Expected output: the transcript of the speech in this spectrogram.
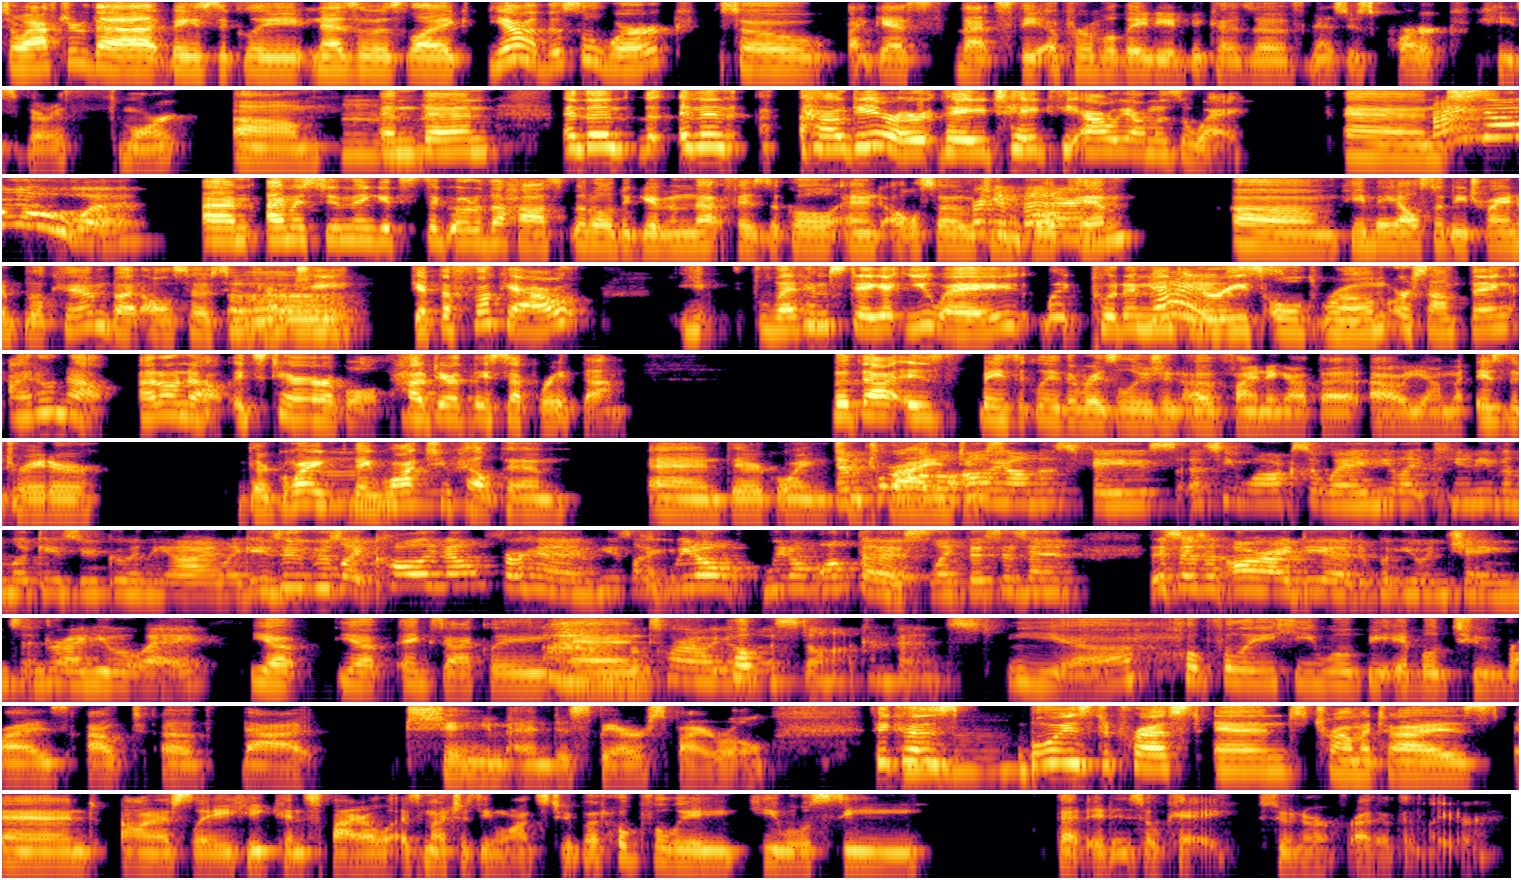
So after that, basically, Nezu is like, yeah, this will work. So I guess that's the approval they need because of Nezu's quirk. He's very smart. Um, Mhm. and then, and then, and then, how dare they take the Aoyamas away? And I know. I'm I'm assuming it's to go to the hospital to give him that physical and also to Friggin' book better. him. Um, he may also be trying to book him, but also Tsukauchi, Ugh. get the fuck out. You, let him stay at UA, like put him Yes. in Eri's old room or something. I don't know. I don't know. It's terrible. How dare they separate them? But that is basically the resolution of finding out that Aoyama is the traitor. They're going, they want to Mhm. help him and they're going to And try and do Aoyama's face as he walks away, he like can't even look Izuku in the eye. And like Izuku's like calling out for him. He's like, we don't, we don't want this. Like this isn't, this isn't our idea to put you in chains and drag you away. Yep, yep, exactly. but And poor Aoyama is still not convinced. Yeah, hopefully he will be able to rise out of that shame and despair spiral because Mhm. boy's depressed and traumatized and honestly he can spiral as much as he wants to but hopefully he will see that it is okay sooner rather than later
